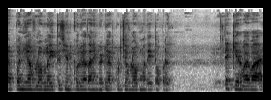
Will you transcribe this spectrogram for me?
आपण या ब्लॉगला इथंच एंड करूयात आणि भेटूयात पुढच्या ब्लॉगमध्ये तोपर्यंत टेक केअर बाय बाय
